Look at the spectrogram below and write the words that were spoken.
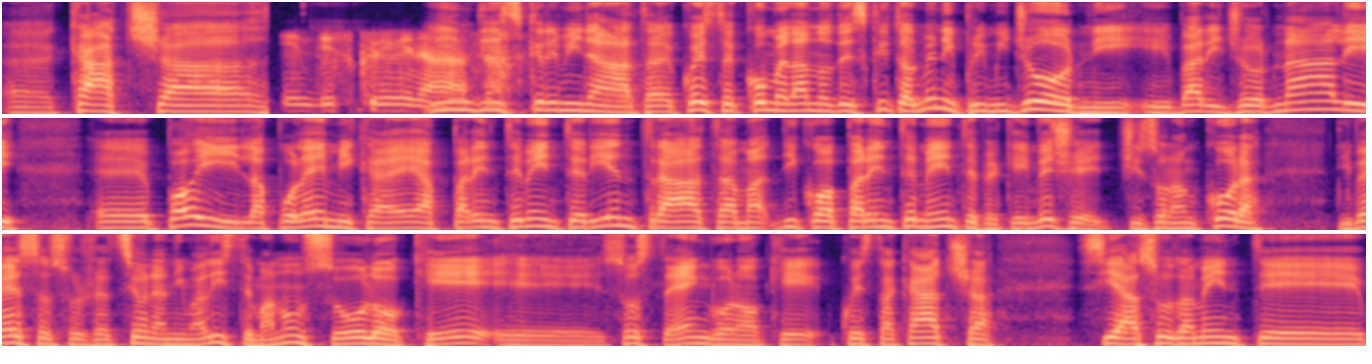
eh, caccia indiscriminata. indiscriminata. Questo è come l'hanno descritto almeno i primi giorni i vari giornali. Eh, poi la polemica è apparentemente rientrata, ma dico apparentemente perché invece ci sono ancora diverse associazioni animaliste, ma non solo, che eh, sostengono che questa caccia sia assolutamente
